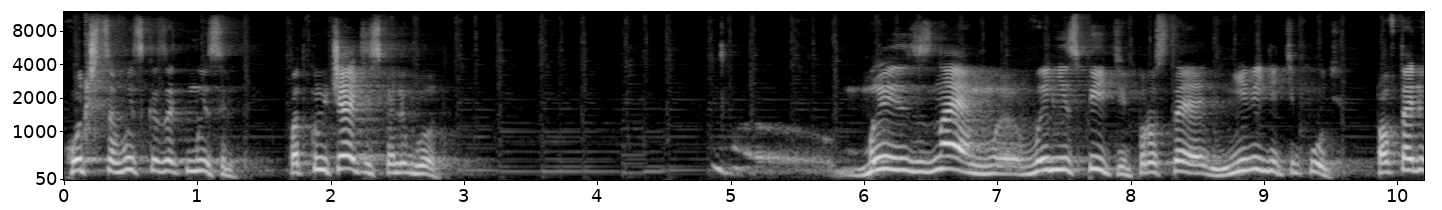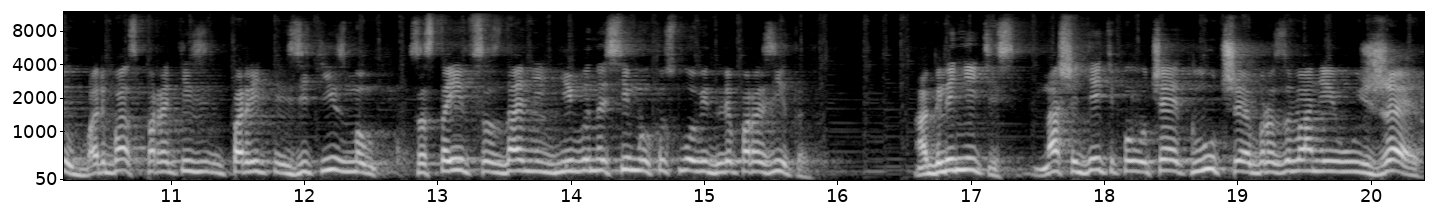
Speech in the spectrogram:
Хочется высказать мысль. Подключайтесь к Калюгод. Мы знаем, вы не спите, просто не видите путь. Повторю, борьба с паразитизмом состоит в создании невыносимых условий для паразитов. Оглянитесь, наши дети получают лучшее образование и уезжают,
